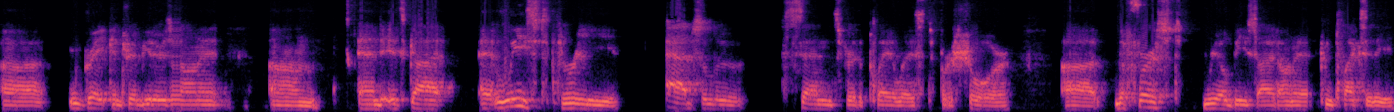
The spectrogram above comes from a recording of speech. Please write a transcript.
uh, great contributors on it, um, and it's got at least three absolute sends for the playlist for sure. Uh, the first real B side on it, Complexity,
